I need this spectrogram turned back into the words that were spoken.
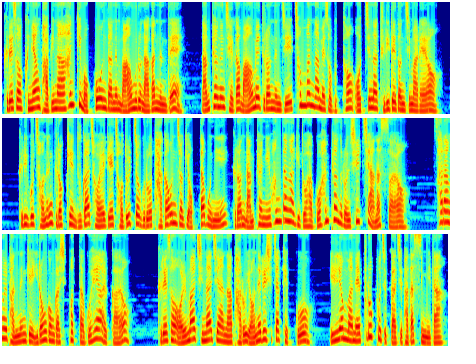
그래서 그냥 밥이나 한 끼 먹고 온다는 마음으로 나갔는데 남편은 제가 마음에 들었는지 첫 만남에서부터 어찌나 들이대던지 말해요. 그리고 저는 그렇게 누가 저에게 저돌적으로 다가온 적이 없다 보니 그런 남편이 황당하기도 하고 한편으론 싫지 않았어요. 사랑을 받는 게 이런 건가 싶었다고 해야 할까요? 그래서 얼마 지나지 않아 바로 연애를 시작했고 1년 만에 프로포즈까지 받았습니다.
